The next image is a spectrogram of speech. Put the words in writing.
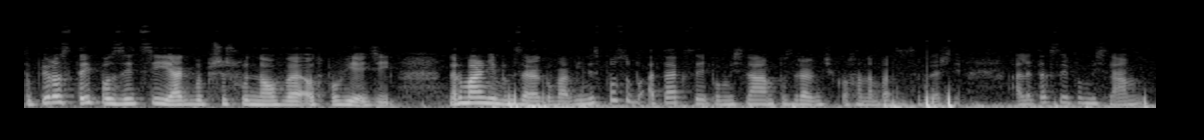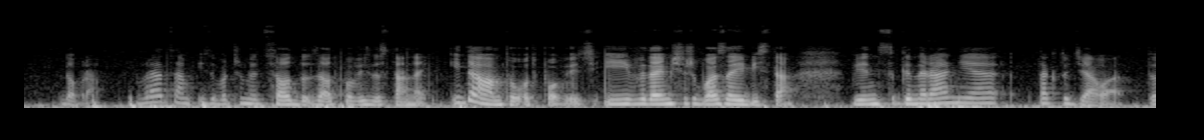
dopiero z tej pozycji jakby przyszły nowe odpowiedzi. Normalnie bym zareagowała w inny sposób, a tak sobie pomyślałam, pozdrawiam Cię kochana bardzo serdecznie, ale tak sobie pomyślałam, dobra, wracam i zobaczymy, co do, za odpowiedź dostanę. I dałam tą odpowiedź i wydaje mi się, że była zajebista. Więc generalnie tak to działa. To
